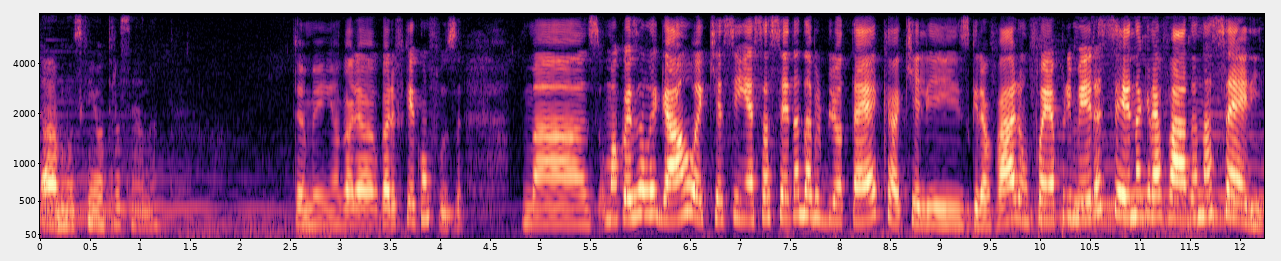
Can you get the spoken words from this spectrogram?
a, a música em outra cena. Também, agora, agora eu fiquei confusa. Mas uma coisa legal é que, assim, essa cena da biblioteca que eles gravaram foi a primeira cena gravada na série.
